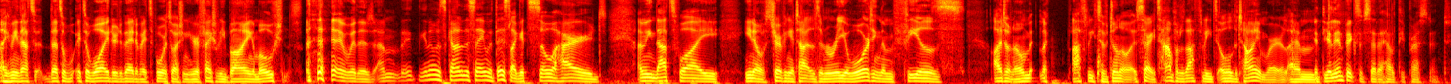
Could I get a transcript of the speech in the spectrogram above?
I mean, that's that's a it's a wider debate about sports watching. You're effectively buying emotions with it, and you know it's kind of the same with this. Like it's so hard. I mean, that's why you know stripping of titles and re-awarding them feels. I don't know. Like athletes have done it. Sorry, it's hampered with athletes all the time. Where um, The Olympics have set a healthy precedent.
